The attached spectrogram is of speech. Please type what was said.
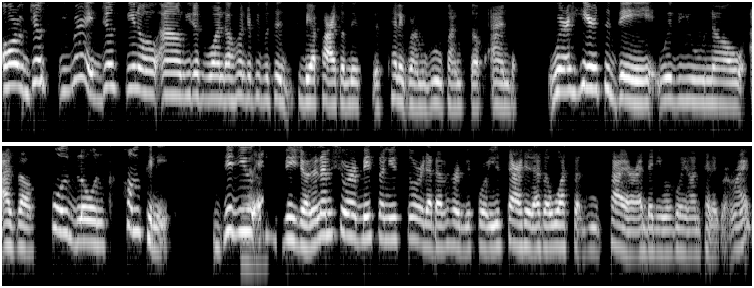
or just right just you know um you just want 100 people to to be a part of this this telegram group and stuff and we're here today with you now as a full blown company. Did you yeah. envision, and I'm sure based on your story that I've heard before, you started as a WhatsApp group prior and then you were going on Telegram, right?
